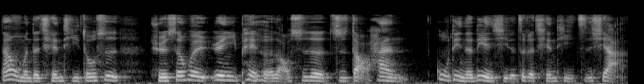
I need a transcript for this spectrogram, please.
然我们的前提都是学生会愿意配合老师的指导和固定的练习的这个前提之下。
